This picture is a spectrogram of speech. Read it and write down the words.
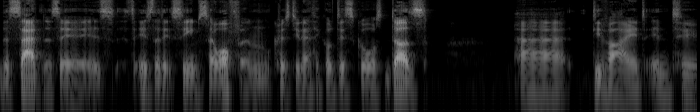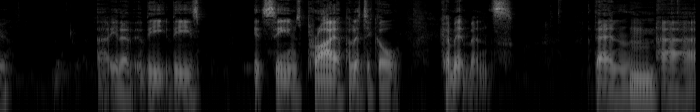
the sadness is is that it seems so often Christian ethical discourse does uh, divide into uh, you know the these it seems prior political commitments then mm. uh,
